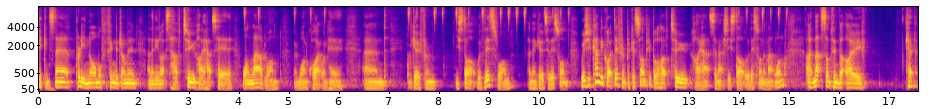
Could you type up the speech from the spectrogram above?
kick and snare, pretty normal for finger drumming. And then he likes to have two hi-hats here, one loud one and one quiet one here. And you go from, you start with this one and then go to this one, which can be quite different because some people have two hi-hats and actually start with this one and that one. And that's something that I kept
